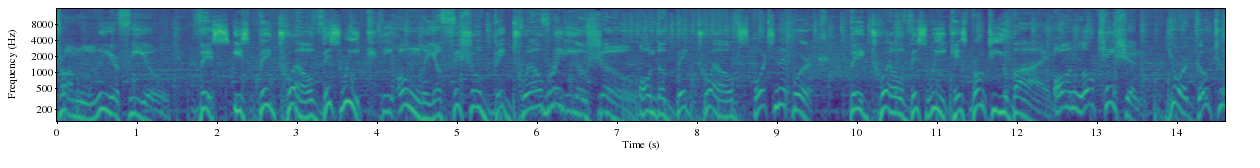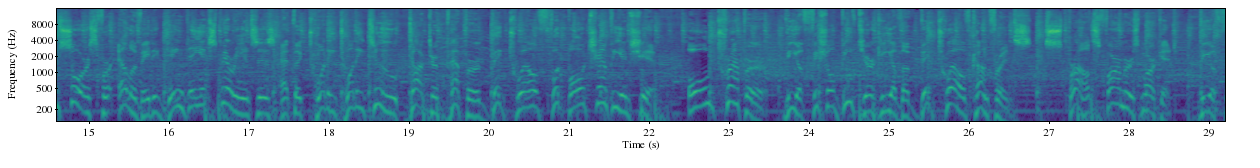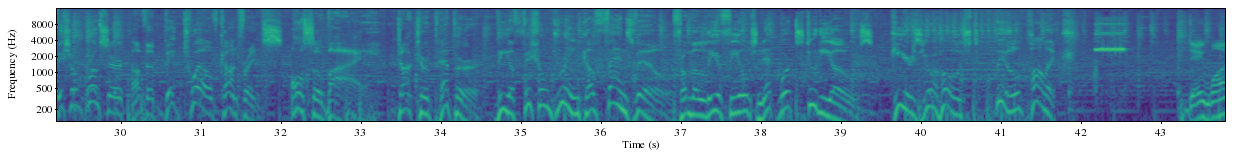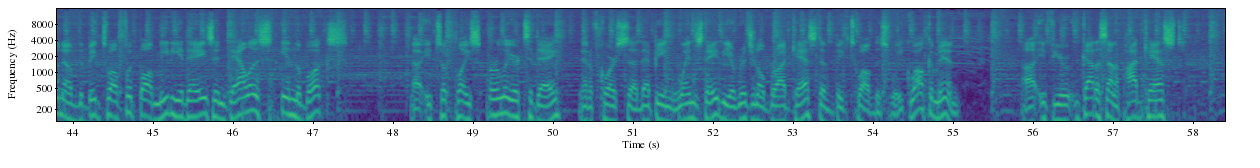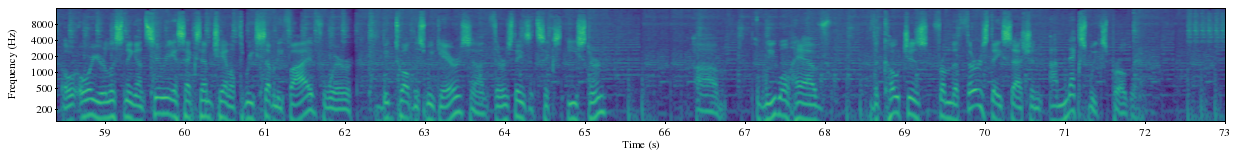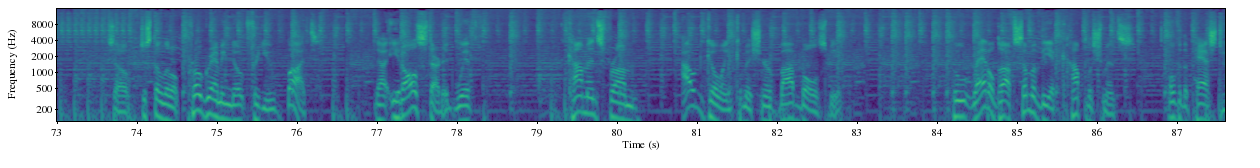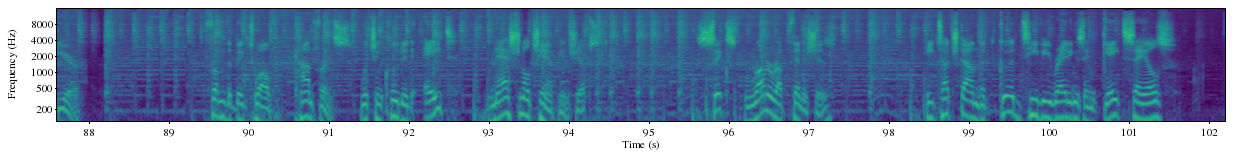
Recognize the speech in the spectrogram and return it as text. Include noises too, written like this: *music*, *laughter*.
From Learfield, this is Big 12 This Week, the only official Big 12 radio show on the Big 12 Sports Network. Big 12 This Week is brought to you by On Location, your go to source for elevated game day experiences at the 2022 Dr. Pepper Big 12 Football Championship. Old Trapper, the official beef jerky of the Big 12 Conference. Sprouts Farmers Market, the official grocer of the Big 12 Conference. Also by Dr. Pepper, the official drink of Fansville from the Learfields Network Studios. Here's your host, Bill Pollock. Day one of the Big 12 football media days in Dallas in the books. Uh, it took place earlier today, and of course, uh, that being Wednesday, the original broadcast of Big 12 this week. Welcome in. Uh, if you got us on a podcast or, or, you're listening on Sirius XM channel 375, where Big 12 this week airs on Thursdays at 6 Eastern, um, we will have the coaches from the Thursday session on next week's program. So, just a little programming note for you, but uh, it all started with comments from outgoing Commissioner Bob Bowlesby, who rattled off some of the accomplishments over the past year from the Big 12 Conference, which included eight national championships, six runner up finishes. He touched on the good TV ratings and gate sales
